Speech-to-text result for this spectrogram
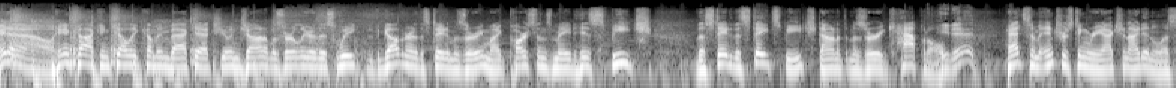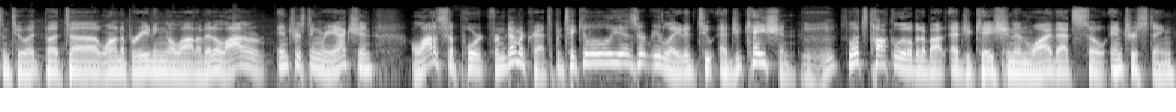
Hey now, Hancock and Kelly coming back at you. And John, it was earlier this week that the governor of the state of Missouri, Mike Parsons, made his speech, the State of the State speech, down at the Missouri Capitol. He did. Had some interesting reaction. I didn't listen to it, but uh, wound up reading a lot of it. A lot of interesting reaction, a lot of support from Democrats, particularly as it related to education. So let's talk a little bit about education and why that's so interesting.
